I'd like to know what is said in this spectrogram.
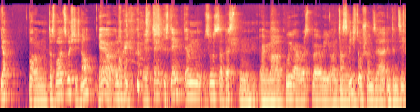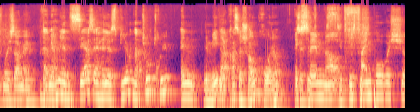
Ja, boah, Ähm, das war jetzt richtig, ne? Ja, ja, alles Okay. gut. Ich denke, ich denk, ähm, so ist es am besten. Ähm, Maracuja, Raspberry und Das dann, riecht auch schon sehr intensiv, muss ich sagen, ey. Also wir haben hier ein sehr, sehr helles Bier, naturtrüb, ein, eine mega Ja. krasse Schaumkrone. Also Extrem, sieht, ja, sieht richtig, feinporig, äh,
